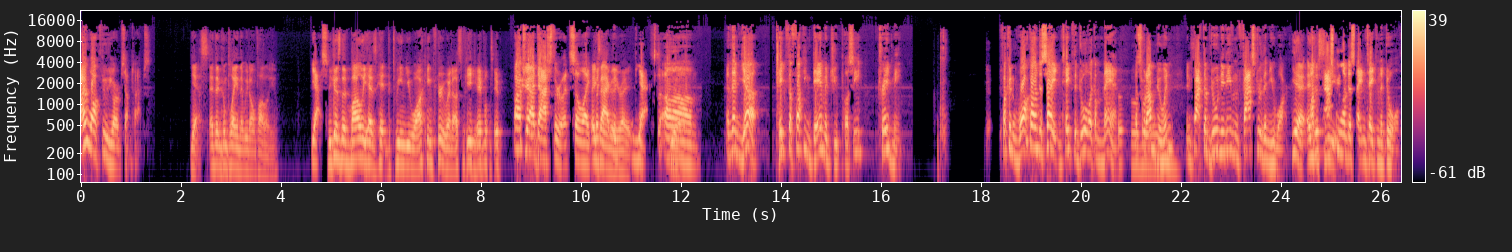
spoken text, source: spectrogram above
I walk through the orb sometimes. Yes, and then complain that we don't follow you. Yes. Because the molly has hit between you walking through and us being able to. Actually, I dash through it, so like Exactly, but- right. Yes. Um, and then yeah, take the fucking damage, you pussy. Trade me. Fucking walk onto site and take the duel like a man. That's what I'm doing. In fact, I'm doing it even faster than you are. Yeah, and I'm just dashing be, onto site and taking the duel.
